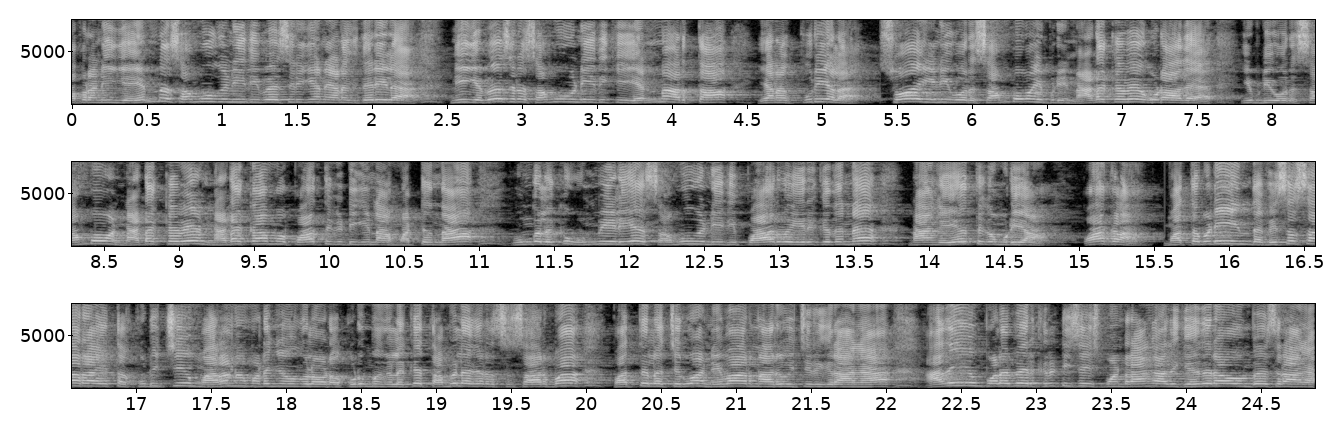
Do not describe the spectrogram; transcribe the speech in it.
அப்புறம் நீங்கள் என்ன சமூக நீதி பேசுறீங்கன்னு எனக்கு தெரியல. நீங்கள் பேசுகிற சமூக நீதிக்கு என்ன அர்த்தம்? எனக்கு புரியலை. ஸோ இனி ஒரு சம்பவம் இப்படி நடக்கவே கூடாது. இப்படி ஒரு சம்பவம் நடக்கவே நடக்காமல் பார்த்துக்கிட்டீங்கன்னா மட்டும்தான் உங்களுக்கு உண்மையிலேயே சமூக நீதி பார்வை இருக்குதுன்னு நாங்கள் ஏற்றுக்க முடியும். பார்க்கலாம். மற்றபடி இந்த விசசாராயத்தை குடித்து மரணம் அடைஞ்சவங்களோட குடும்பங்களுக்கு தமிழக அரசு சார்பாக பத்து லட்ச ரூபா நிவாரணம் அறிவிச்சிருக்கிறாங்க. அதையும் பல பேர் கிரிட்டிசைஸ் பண்ணுறாங்க அதுக்கு எதிராகவும் பேசுகிறாங்க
